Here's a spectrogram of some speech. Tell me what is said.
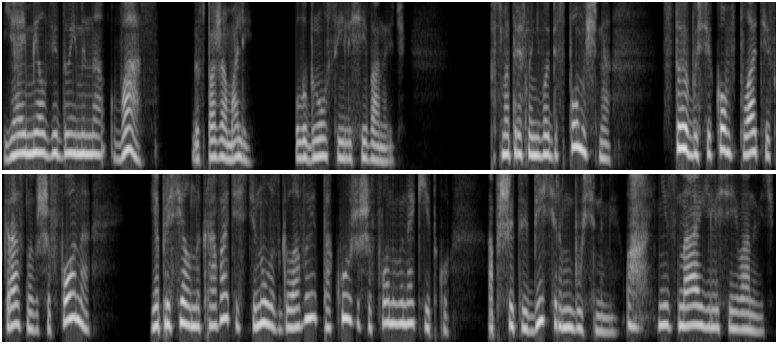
Я имел в виду именно вас, госпожа Мали, улыбнулся Елисей Иванович. Посмотрев на него беспомощно, стоя босиком в платье из красного шифона, я присела на кровать и стянула с головы такую же шифоновую накидку, обшитую бисером и бусинами. Ох, не знаю, Елисей Иванович.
